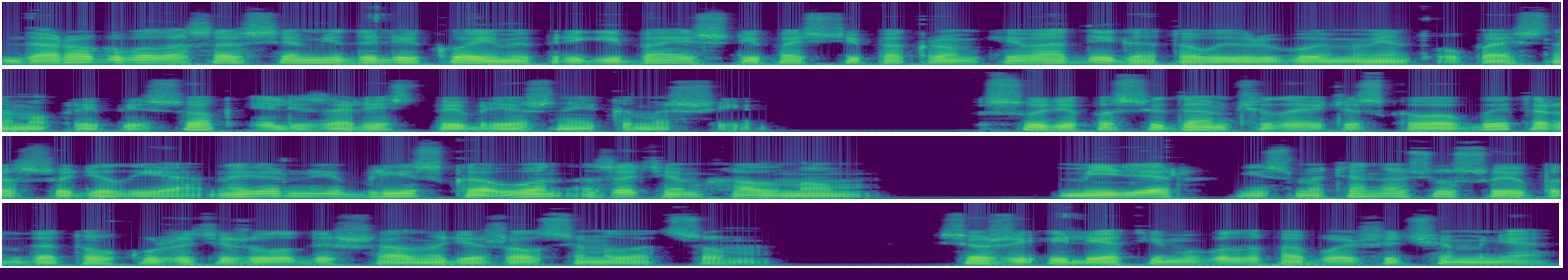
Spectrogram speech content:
Дорога была совсем недалеко, и мы, пригибаясь, шли почти по кромке воды, готовые в любой момент упасть на мокрый песок или залезть в прибрежные камыши. Судя по следам человеческого быта, рассудил я, наверное, близко, вон за тем холмом. Миллер, несмотря на всю свою подготовку, уже тяжело дышал, но держался молодцом. Все же и лет ему было побольше, чем мне.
